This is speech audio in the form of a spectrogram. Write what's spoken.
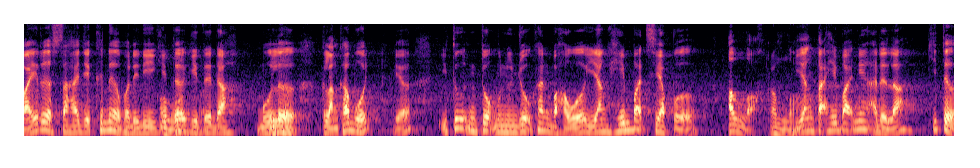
virus sahaja kena pada diri kita Allah. kita dah mula kelang kabut ya itu untuk menunjukkan bahawa yang hebat siapa? Allah. Allah. Yang tak hebatnya adalah kita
